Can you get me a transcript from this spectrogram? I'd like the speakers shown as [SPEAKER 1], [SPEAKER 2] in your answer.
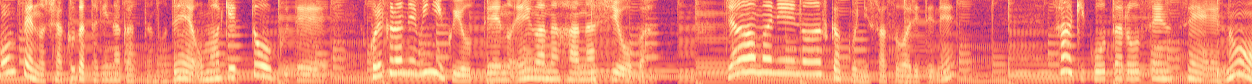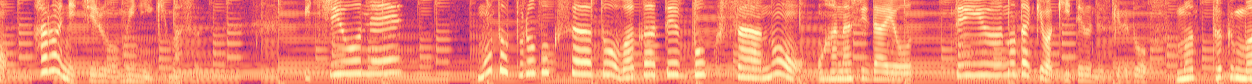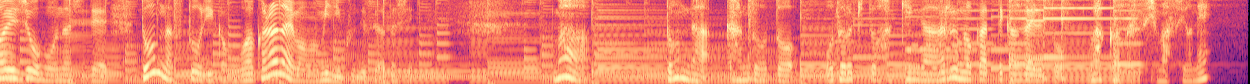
[SPEAKER 1] 本編の尺が足りなかったのでおまけトークでこれからね見に行く予定の映画の話をばジャーマニーのアスカ君に誘われてね沢木耕太郎先生の「春に散る」を見に行きます一応ね元プロボクサーと若手ボクサーのお話だよっていうのだけは聞いてるんですけれど全く前情報なしでどんなストーリーかもわからないまま見に行くんですよ私。まあどんな感動と驚きと発見があるのかって考えるとワクワクしますよね。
